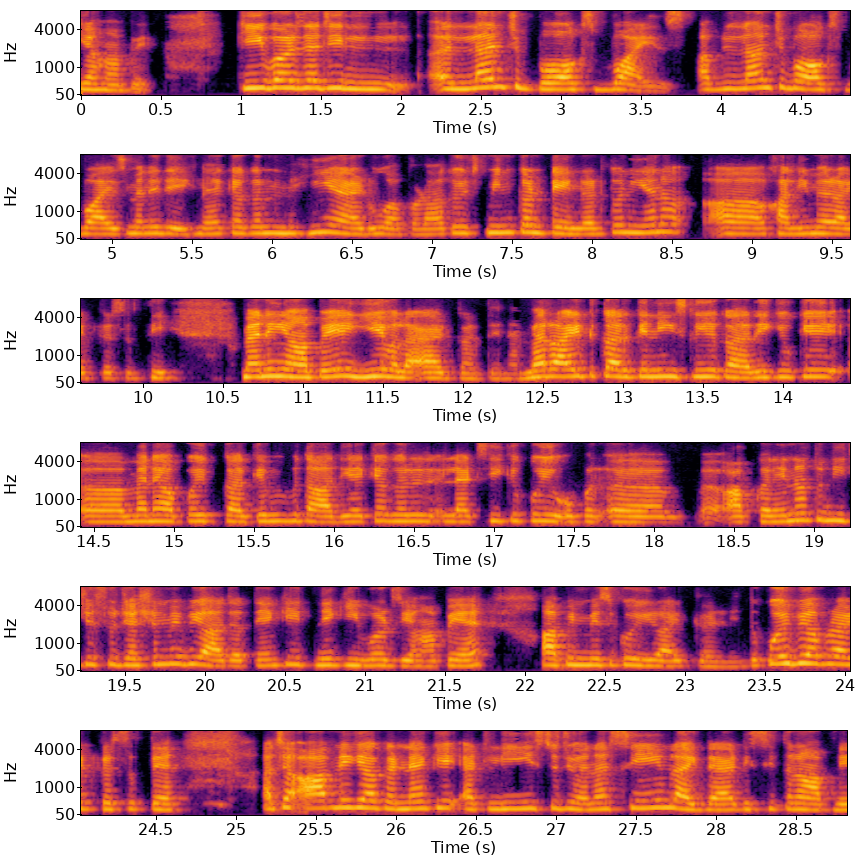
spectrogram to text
यहाँ पे। कीवर्ड्स है जी लंच बॉक्स बॉयज़ अब लंच बॉक्स बॉयज़ मैंने देखना है कि अगर नहीं ऐड हुआ पड़ा तो इट्स मीन कंटेनर तो नहीं है ना आ, खाली मैं राइट कर सकती। मैंने यहाँ पे ये वाला ऐड कर देना मैं राइट करके नहीं इसलिए कर रही क्योंकि आ, मैंने आपको एक करके भी बता दिया कि अगर लेट्स सी के कोई ओपन आप करें ना तो नीचे सुजेशन में भी आ जाते हैं कि इतने की कीवर्ड्स यहाँ पे हैं आप इनमें से कोई राइट कर लें। तो कोई भी आप राइट कर सकते हैं। अच्छा आपने क्या करना है कि एटलीस्ट जो है ना सेम लाइक दैट इसी तरह आपने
